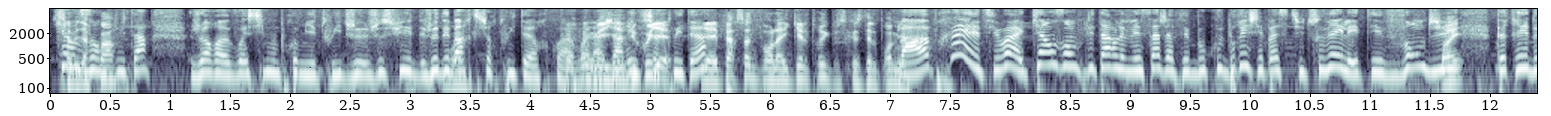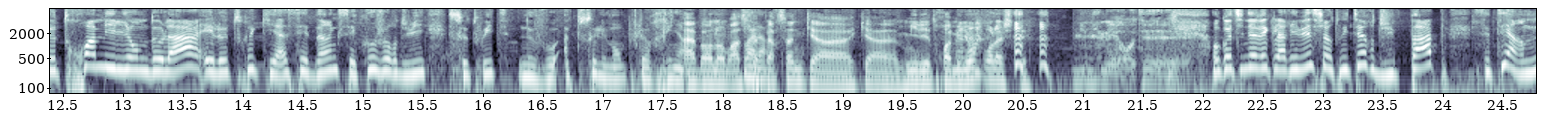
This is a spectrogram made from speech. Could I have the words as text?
Ça veut 15 dire ans plus tard genre euh, voici mon premier tweet je, je suis je débarque sur Twitter quoi voilà j'arrive sur a- Twitter il y avait personne pour liker le truc parce que c'était le premier. bah après, tu vois, 15 ans plus tard, le message a fait beaucoup de bruit. Je sais pas si tu te souviens, il a été vendu Oui. près de 3 millions de dollars. Et le truc qui est assez dingue, c'est qu'aujourd'hui, ce tweet ne vaut absolument plus rien. Ah bah on embrasse Voilà. la personne qui a, qui a mis les 3 millions pour l'acheter. Numéro 2. On continue avec l'arrivée sur Twitter du pape. C'était un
